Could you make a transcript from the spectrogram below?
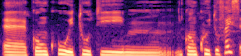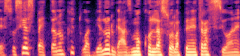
eh, con, cui tu ti, mh, mhmm, con cui tu fai sesso, si aspettano che tu abbia l'orgasmo con la sola penetrazione.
